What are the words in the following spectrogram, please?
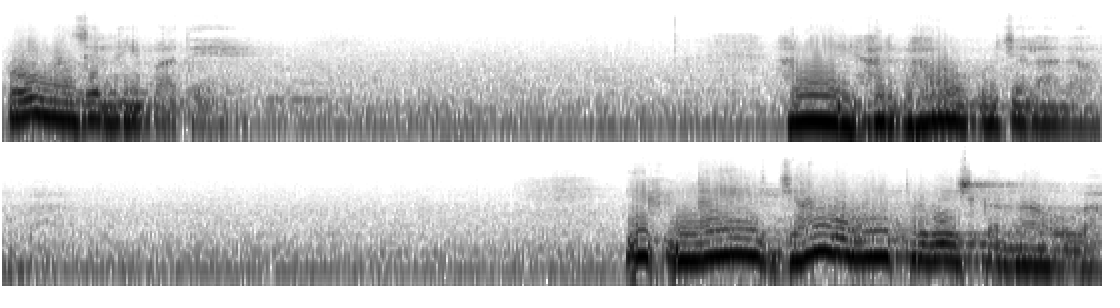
कोई मंजिल नहीं पाते हैं। हमें हर भाव को जलाना होगा। एक नए जन्म में प्रवेश करना होगा।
